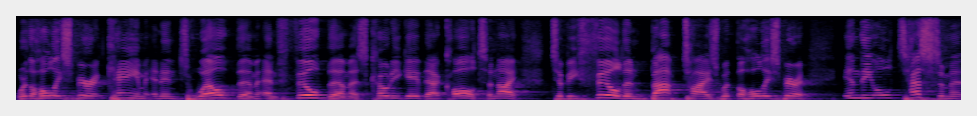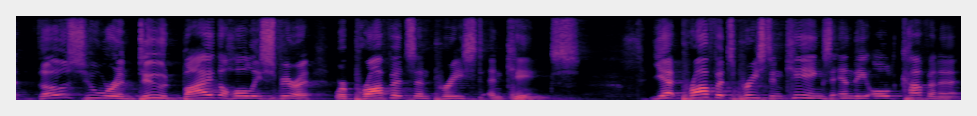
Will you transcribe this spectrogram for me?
where the Holy Spirit came and indwelled them and filled them, as Cody gave that call tonight, to be filled and baptized with the Holy Spirit. In the Old Testament, those who were endued by the Holy Spirit were prophets and priests and kings. Yet, prophets, priests, and kings in the Old Covenant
